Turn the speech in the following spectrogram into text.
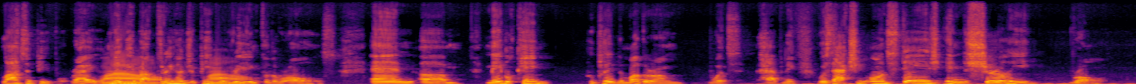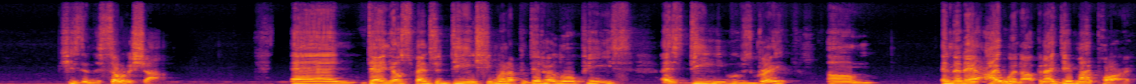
lots of people, right? Wow. Maybe about 300 people wow. reading for the roles. And um, Mabel King, who played the mother on What's Happening, was actually on stage in the Shirley role. She's in the soda shop. And Danielle Spencer, D, she went up and did her little piece as D, It was great. Um, and then I went up and I did my part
